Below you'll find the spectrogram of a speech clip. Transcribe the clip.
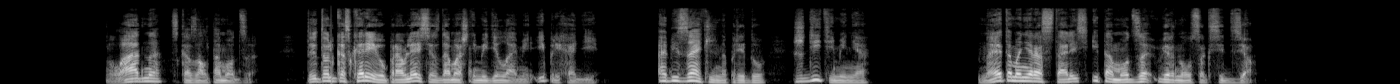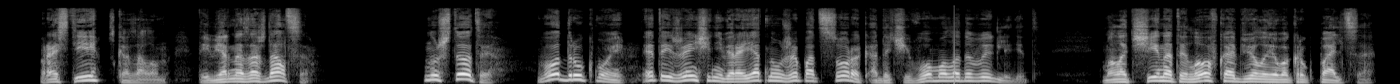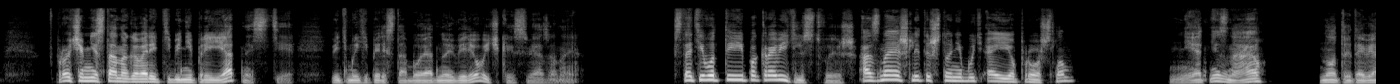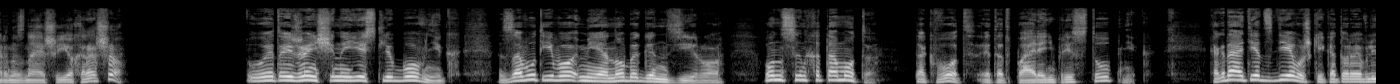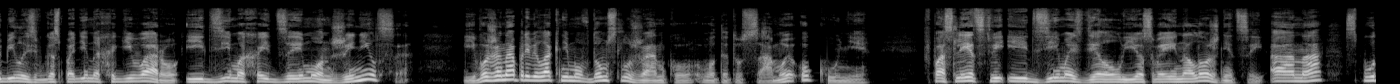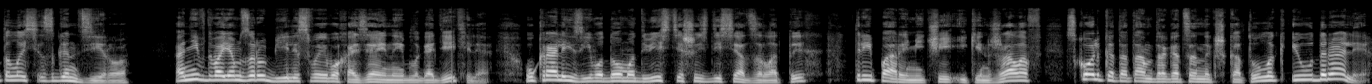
Ладно, сказал Тамодзо. Ты только скорее управляйся с домашними делами и приходи. Обязательно приду. Ждите меня. На этом они расстались, и Тамодзо вернулся к Сидзё. «Прости», — сказал он, — «ты верно заждался». «Ну что ты, вот, друг мой, этой женщине, вероятно, уже под сорок, а до чего молодо выглядит. Молодчина, ты ловко обвел ее вокруг пальца. Впрочем, не стану говорить тебе неприятности, ведь мы теперь с тобой одной веревочкой связаны. Кстати, вот ты и покровительствуешь, а знаешь ли ты что-нибудь о ее прошлом?» «Нет, не знаю. Но ты-то верно знаешь ее хорошо». У этой женщины есть любовник. Зовут его Миянобе Ганзиро. Он сын Хатамото. Так вот, этот парень преступник. Когда отец девушки, которая влюбилась в господина Хагивару и Идзима Хайдзаимон, женился, его жена привела к нему в дом служанку, вот эту самую Окуни. Впоследствии Идзима сделал ее своей наложницей, а она спуталась с Ганзиро. Они вдвоем зарубили своего хозяина и благодетеля, украли из его дома 260 золотых, три пары мечей и кинжалов, сколько-то там драгоценных шкатулок и удрали.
